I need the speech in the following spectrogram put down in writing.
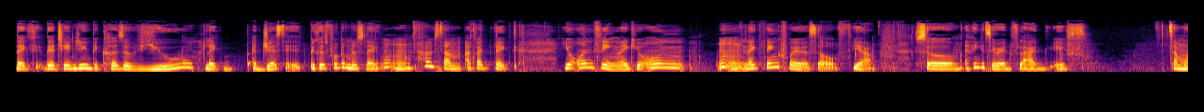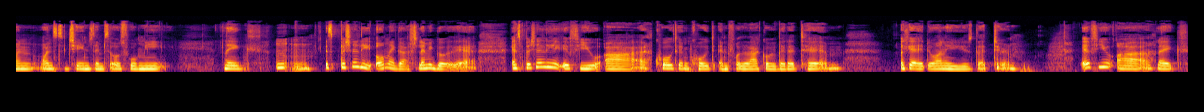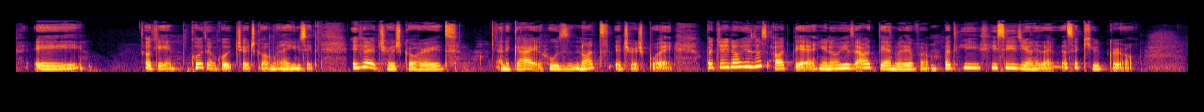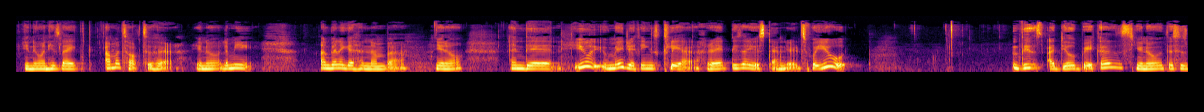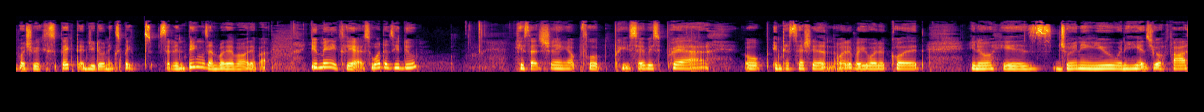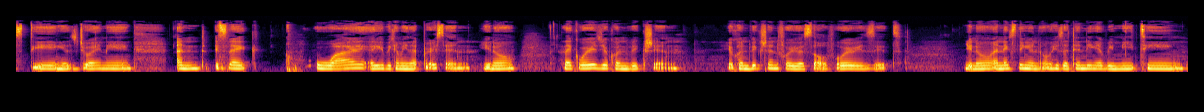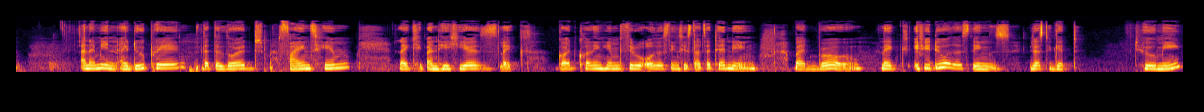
like they're changing because of you, like address it. Because for them just like have some I got like your own thing, like your own like think for yourself. Yeah. So I think it's a red flag if someone wants to change themselves for me. Like, mm-mm. especially, oh my gosh, let me go there especially if you are quote unquote and for lack of a better term okay i don't want to use that term if you are like a okay quote unquote church girl i'm gonna use it if you're a church girl right and a guy who's not a church boy. But you know he's just out there you know he's out there and whatever. But he he sees you and he's like that's a cute girl you know and he's like i'm gonna talk to her you know let me i'm gonna get her number you know. And then you you made your things clear right? These are your standards. For you these are deal breakers you know this is what you expect and you don't expect certain things and whatever whatever. You made it clear. So what does he do he starts showing up for pre-service prayer or intercession or whatever you want to call it you know he's joining you when he hears you're fasting he's joining and it's like why are you becoming that person you know like, where is your conviction? Your conviction for yourself, where is it? You know, and next thing you know, he's attending every meeting. And I mean, I do pray that the Lord finds him, like, and he hears, like, God calling him through all those things he starts attending. But, bro, like, if you do all those things just to get to me,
